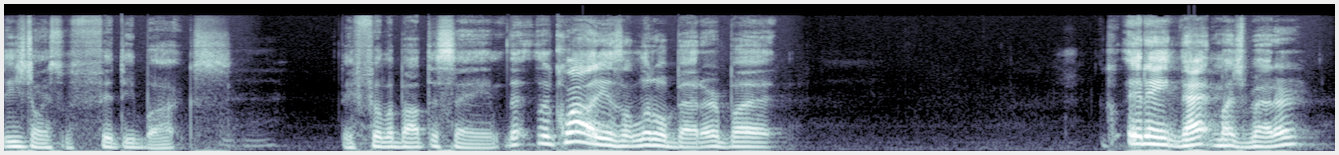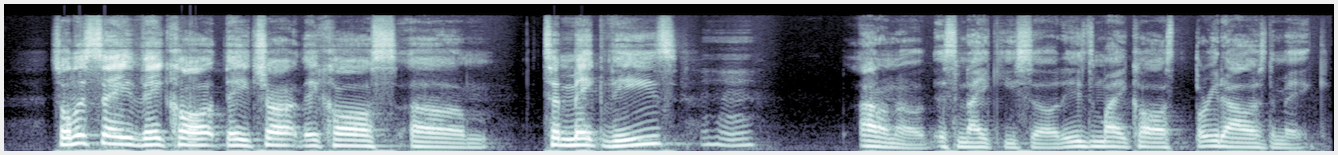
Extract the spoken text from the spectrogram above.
These joints was fifty bucks. They feel about the same. The, the quality is a little better, but it ain't that much better. So let's say they call they chart they cost um, to make these. I don't know. It's Nike, so these might cost three dollars to make.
